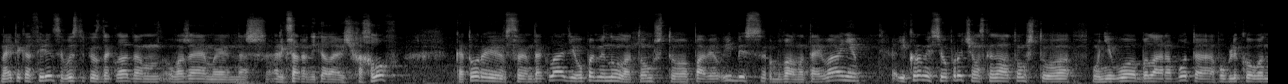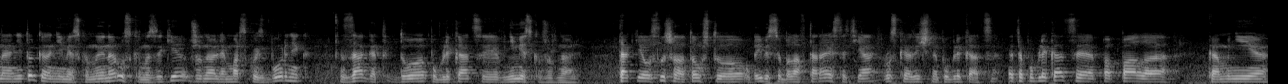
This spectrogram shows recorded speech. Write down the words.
на этой конференции выступил с докладом уважаемый наш Александр Николаевич Хохлов, который в своем докладе упомянул о том, что Павел Ибис бывал на Тайване. И кроме всего прочего, он сказал о том, что у него была работа, опубликованная не только на немецком, но и на русском языке в журнале «Морской сборник» за год до публикации в немецком журнале. Так я услышал о том, что у Ибиса была вторая статья, русскоязычная публикация. Эта публикация попала ко мне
